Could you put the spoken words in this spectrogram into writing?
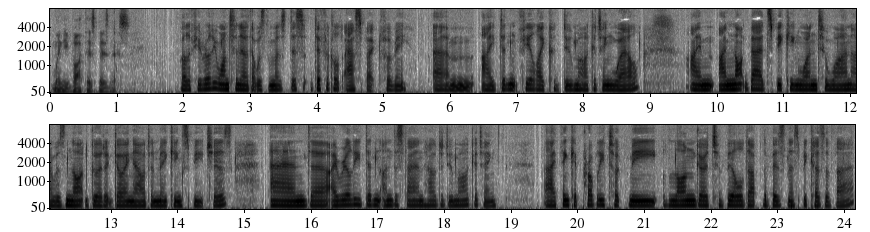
when you bought this business? Well, if you really want to know, that was the most dis- difficult aspect for me. Um, I didn't feel I could do marketing well. I'm I'm not bad speaking one to one. I was not good at going out and making speeches, and uh, I really didn't understand how to do marketing. I think it probably took me longer to build up the business because of that.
